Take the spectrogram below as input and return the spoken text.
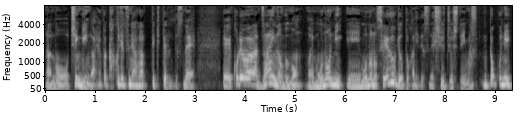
あの、賃金がやっぱり確実に上がってきてるんですね。えー、これは財の部門、物に、物の製造業とかにですね、集中しています。特に、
